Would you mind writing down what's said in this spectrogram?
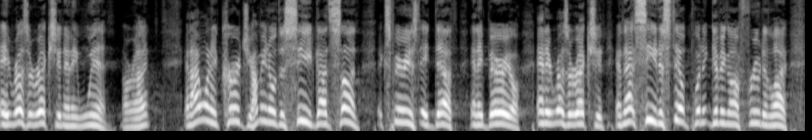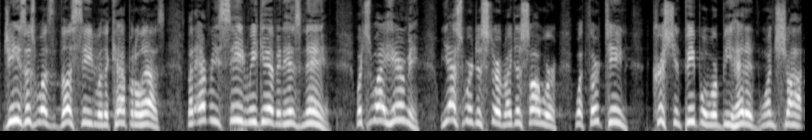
a resurrection and a win, all right? And I want to encourage you. How many know the seed, God's Son, experienced a death and a burial and a resurrection, and that seed is still putting, giving off fruit in life? Jesus was the seed with a capital S. But every seed we give in His name, which is why, hear me. Yes, we're disturbed. I just saw where, what, 13 Christian people were beheaded, one shot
